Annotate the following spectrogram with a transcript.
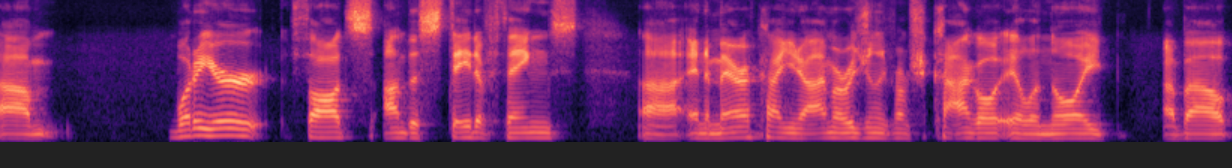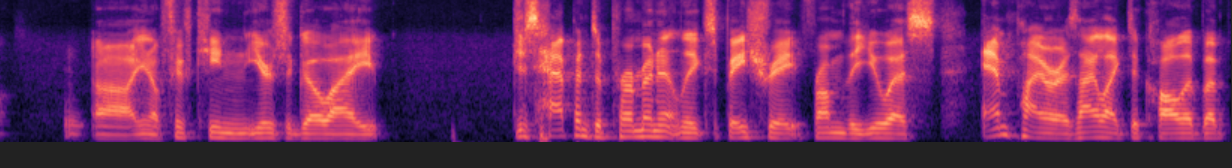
um, what are your thoughts on the state of things uh, in America? You know, I'm originally from Chicago, Illinois. About, uh, you know, 15 years ago, I just happened to permanently expatriate from the U.S. empire, as I like to call it. But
